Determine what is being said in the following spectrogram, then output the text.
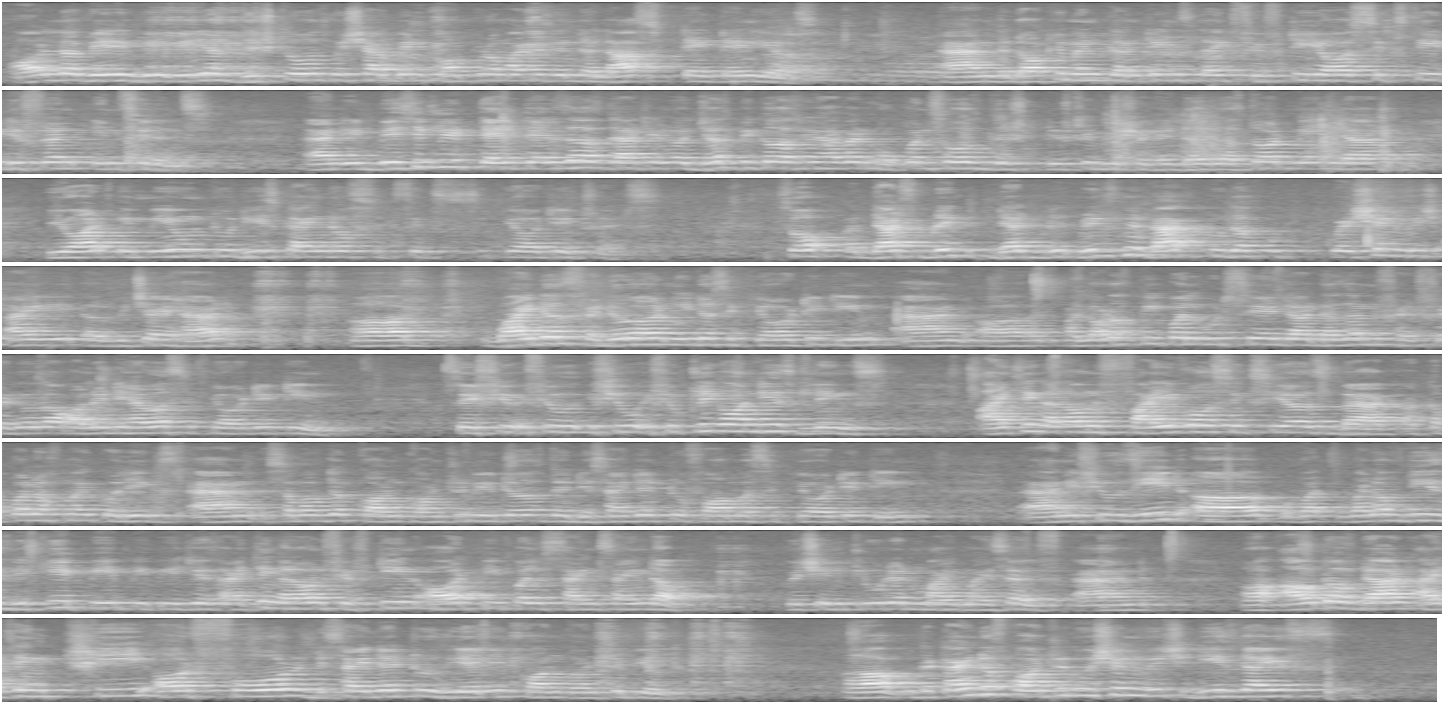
all the various distros which have been compromised in the last 10, 10 years and the document contains like 50 or 60 different incidents. And it basically tell, tells us that you know just because you have an open source dis distribution, it does, not mean that you are immune to these kind of security threats. So uh, that, bring, that brings me back to the question which I uh, which I had. Uh, why does Fedora need a security team? And uh, a lot of people would say that doesn't Fedora already have a security team? So if you if you if you if you click on these links, I think around five or six years back, a couple of my colleagues and some of the con contributors, they decided to form a security team. And if you read uh, one of these wiki pages, I think around 15 odd people signed, signed up, which included my, myself. And uh, out of that, I think three or four decided to really con contribute. Uh, the kind of contribution which these guys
